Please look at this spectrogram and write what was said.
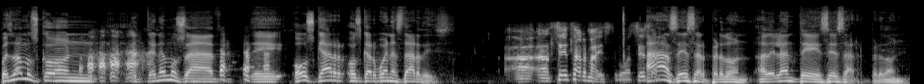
Pues vamos con. Eh, tenemos a eh, Oscar. Oscar, buenas tardes. A, César, maestro. Ah, César, perdón. Adelante, César, perdón.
